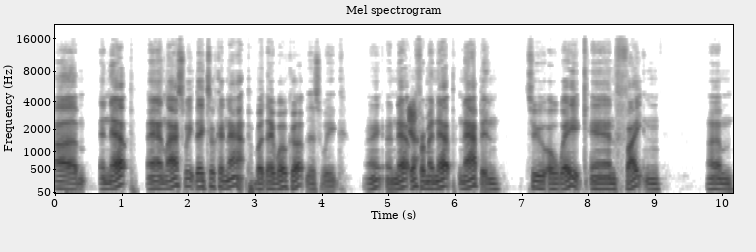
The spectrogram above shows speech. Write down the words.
Um, inept and last week they took a nap, but they woke up this week, right? A nap Yeah. from a nap napping to awake and fighting. Um,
